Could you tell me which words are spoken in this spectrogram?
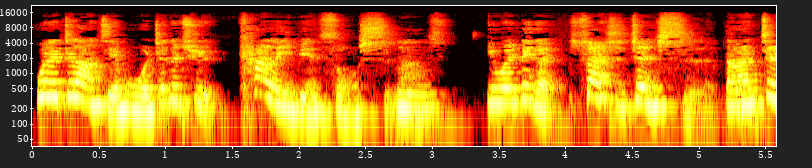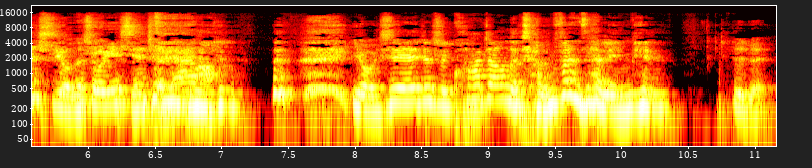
为了这档节目，我真的去看了一遍《宋史》嘛，因为那个算是正史，当然正史有的时候也闲扯淡啊，有些就是夸张的成分在里面。对对。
